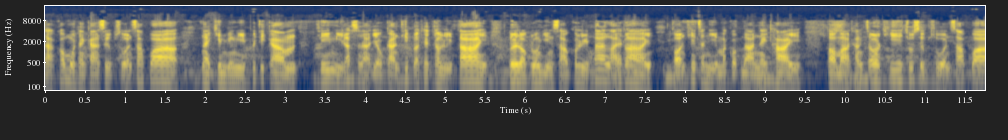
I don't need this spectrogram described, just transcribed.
จากข้อมูลทางการสืบสวนทราบว่านายคิมยังมีพฤติกรรมที่มีลักษณะเดียวกันที่ประเทศเกาหลีใต้ โดยหลอกลวงหญิงสาวเกาหลีใต้หลายราย ก่อนที่จะหนีมากบดานในไทย ต่อมาทางเจ้าหน้าที่ชุดสืบสวนทราบว่า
